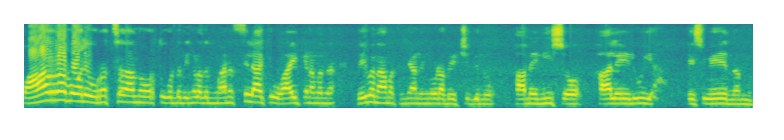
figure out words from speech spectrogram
പാറ പോലെ ഉറച്ചതാന്ന് ഓർത്തുകൊണ്ട് നിങ്ങളത് മനസ്സിലാക്കി വായിക്കണമെന്ന് ദൈവനാമത്തിൽ ഞാൻ നിങ്ങളോട് അപേക്ഷിക്കുന്നു. ഹാമേ നീശോ ഹാലേ ലൂയ യേശുവേ നന്ദി.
